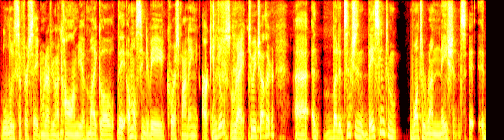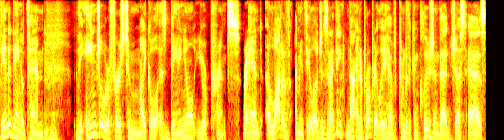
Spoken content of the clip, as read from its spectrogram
Lucifer, Satan, whatever you want to call them. You have Michael. They almost seem to be corresponding archangels right. to each other. Uh, and, but it's interesting. They seem to want to run nations. At the end of Daniel 10, mm-hmm. the angel refers to Michael as Daniel, your prince. Right. And a lot of, I mean, theologians, and I think not inappropriately, have come to the conclusion that just as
